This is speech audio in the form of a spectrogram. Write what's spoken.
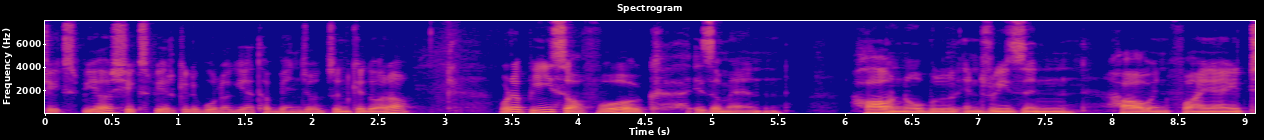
शेक्सपियर शेक्सपियर के लिए बोला गया था बेन जॉनसन के द्वारा वट अ पीस ऑफ वर्क इज़ अ मैन हाउ नोबल इन रीजन हाउ इनफाइनाइट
